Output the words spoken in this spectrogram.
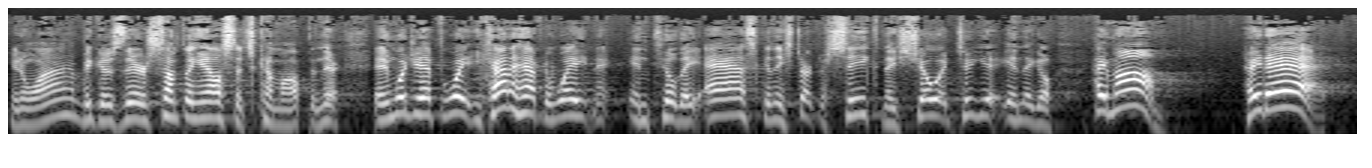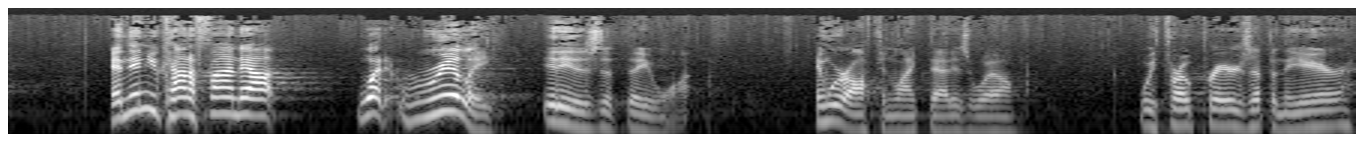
You know why? Because there's something else that's come up, and there. And what you have to wait? You kind of have to wait until they ask and they start to seek and they show it to you, and they go, "Hey, mom, hey, dad," and then you kind of find out what really it is that they want. And we're often like that as well. We throw prayers up in the air,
